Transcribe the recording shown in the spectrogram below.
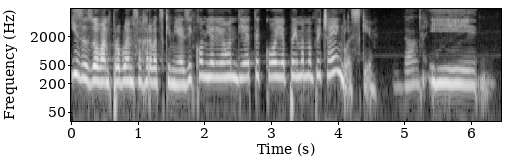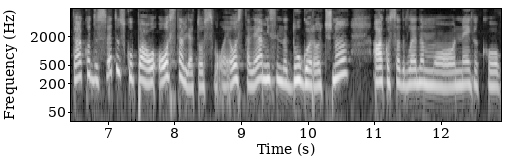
izazovan problem sa hrvatskim jezikom jer je on dijete koje primarno priča engleski. Da. I tako da sve to skupa ostavlja to svoje, ostavlja. Ja mislim da dugoročno, ako sad gledamo nekako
